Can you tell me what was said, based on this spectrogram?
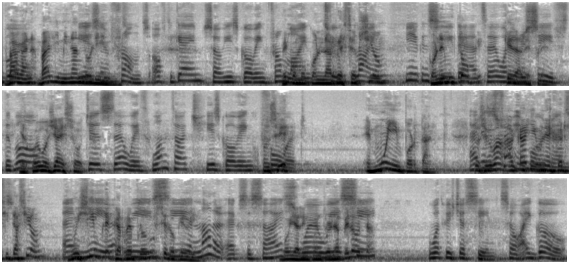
Va, ball. gana- va eliminando líneas. game, so Ve como con la recepción, con un that toque, uh, when he queda de frente. Y el juego ball, ya es otro. just uh, touch, Entonces. Es muy importante. Entonces va- acá hay una ejercitación muy simple que reproduce lo que vi. Voy al encuentro de la pelota. what we've just seen. So I go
